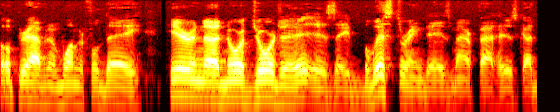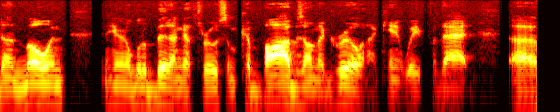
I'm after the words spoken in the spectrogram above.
Hope you're having a wonderful day. Here in uh, North Georgia, it is a blistering day. As a matter of fact, I just got done mowing, and here in a little bit, I'm going to throw some kebabs on the grill, and I can't wait for that uh,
